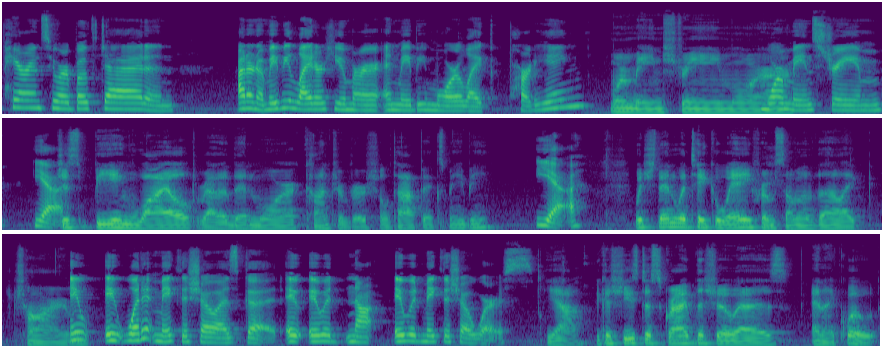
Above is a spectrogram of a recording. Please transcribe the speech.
parents who are both dead and I don't know, maybe lighter humor and maybe more like partying, More mainstream, more more mainstream. Yeah. just being wild rather than more controversial topics, maybe. yeah. Which then would take away from some of the like charm. It it wouldn't make the show as good. It it would not it would make the show worse. Yeah, because she's described the show as, and I quote,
